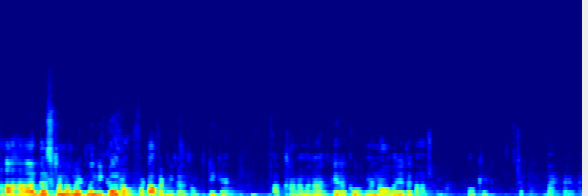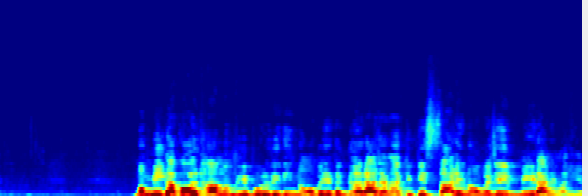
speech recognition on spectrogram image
हाँ हाँ दस पंद्रह मिनट में निकल रहा हूँ, फटाफट निकलता हूँ, ठीक है? आप खाना बना के रखो, मैं नौ बजे तक आ जाऊँगा, ओके? चलो बाय बाय बाय मम्मी का कॉल था, मम्मी बोल रही थी, नौ बजे तक घर आ जाना, क्योंकि साढ़े नौ बजे मेड आने वाली है।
